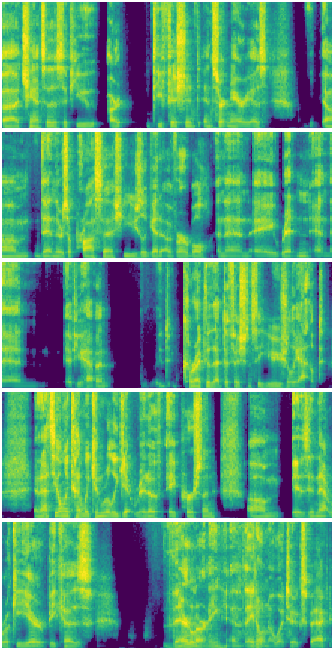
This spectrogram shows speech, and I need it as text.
uh, chances if you are deficient in certain areas. Um, then there's a process. You usually get a verbal and then a written. And then if you haven't corrected that deficiency, usually out. And that's the only time we can really get rid of a person um, is in that rookie year because they're learning and they don't know what to expect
